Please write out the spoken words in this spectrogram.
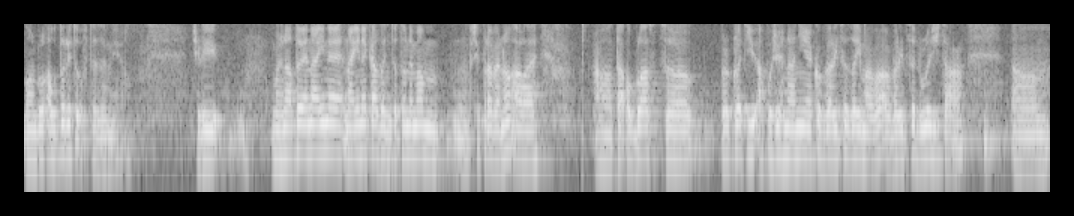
on byl autoritou v té zemi. Jo. Čili možná to je na jiné, na jiné kazání, toto nemám připraveno, ale ta oblast prokletí a požehnání je jako velice zajímavá a velice důležitá. Um,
